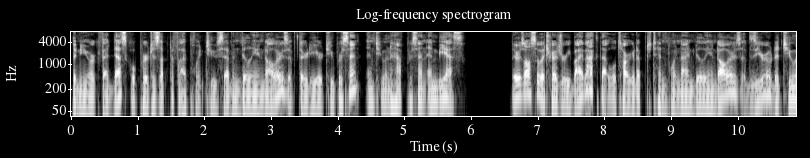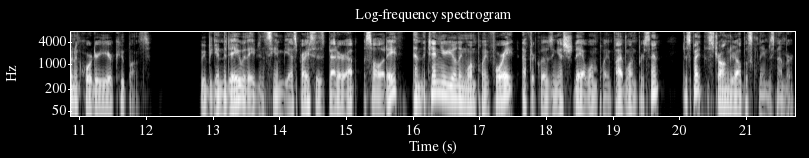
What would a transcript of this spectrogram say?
The New York Fed desk will purchase up to $5.27 billion of 30 year 2% and 2.5% MBS. There is also a Treasury buyback that will target up to $10.9 billion of 0 to 2 and a quarter year coupons. We begin the day with agency MBS prices better up a solid eighth, and the 10 year yielding 1.48 after closing yesterday at 1.51%, despite the strong jobless claims number.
